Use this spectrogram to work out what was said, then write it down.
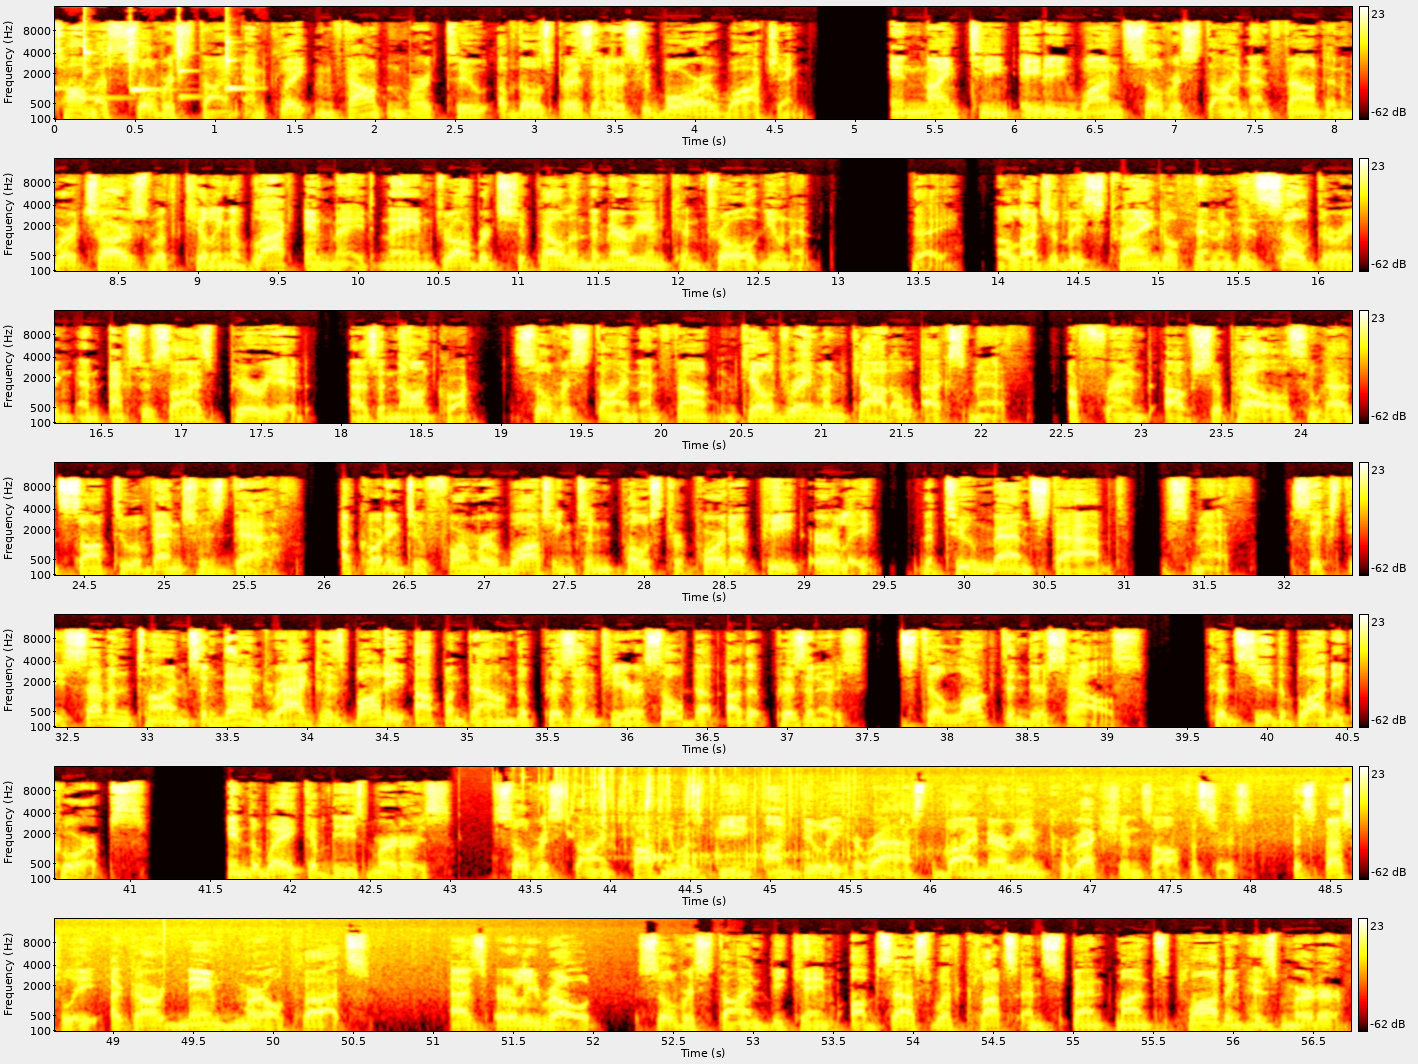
Thomas Silverstein and Clayton Fountain were two of those prisoners who bore watching. In 1981 Silverstein and Fountain were charged with killing a black inmate named Robert Chappelle in the Marion Control Unit. They, allegedly strangled him in his cell during an exercise period, as an encore. Silverstein and Fountain killed Raymond Cadillac Smith, a friend of Chappelle's who had sought to avenge his death. According to former Washington Post reporter Pete Earley, the two men stabbed Smith 67 times and then dragged his body up and down the prison tier so that other prisoners, still locked in their cells, could see the bloody corpse. In the wake of these murders, Silverstein thought he was being unduly harassed by Marion corrections officers, especially a guard named Merle Clutts. As Earley wrote, Silverstein became obsessed with Clutts and spent months plotting his murder.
